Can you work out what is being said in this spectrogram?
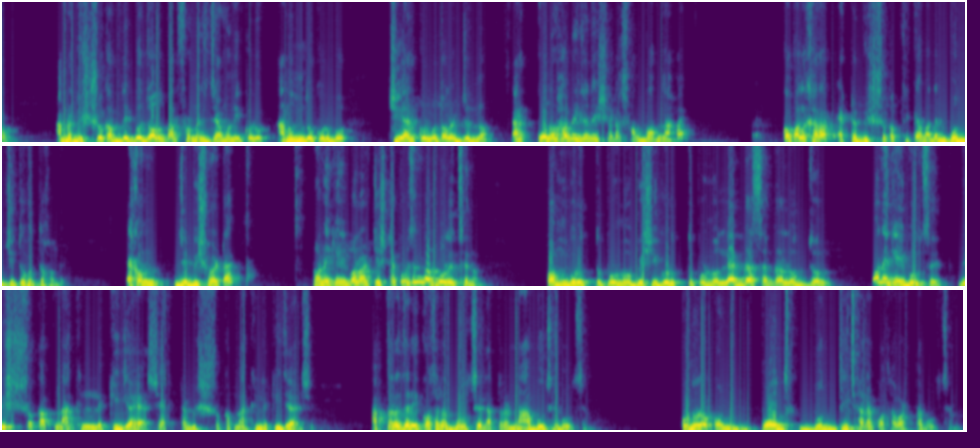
আমরা বিশ্বকাপ দেখব জল পারফরমেন্স যেমনই করুক, আনন্দ করব চিয়ার করব দলের জন্য। আর কোনোভাবেই যদি সেটা সম্ভব না হয় কপাল খারাপ একটা বিশ্বকাপ থেকে আমাদের বঞ্চিত হতে হবে। এখন যে বিষয়টা, অনেকেই বলার চেষ্টা করেছেন বা বলেছেনও, কম গুরুত্বপূর্ণ, বেশি গুরুত্বপূর্ণ ল্যাবরা স্যাবরা লোকজন, অনেকেই বলছে, বিশ্বকাপ না খেললে কি যায় আসে? একটা বিশ্বকাপ না খেললে কি যায় আসে? আপনারা যারা এই কথাটা বলছেন, আপনারা না বুঝে বলছেন। কোন রকম বোধ, বুদ্ধি ছাড়া কথাবার্তা বলছেন।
